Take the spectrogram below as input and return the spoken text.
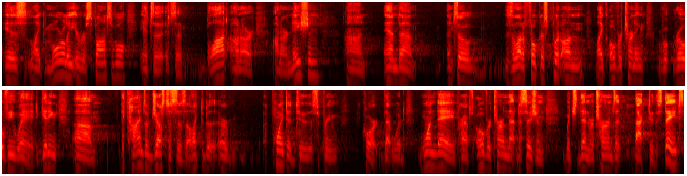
is like morally irresponsible. It's a, it's a blot on our, on our nation. Uh, and, uh, and so there's a lot of focus put on like overturning Roe v. Wade, getting um, the kinds of justices elected or appointed to the Supreme Court that would one day perhaps overturn that decision, which then returns it back to the states.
